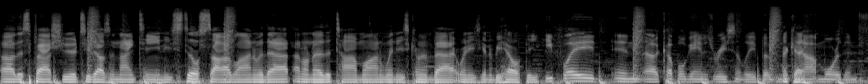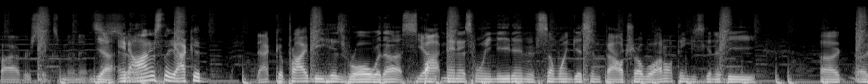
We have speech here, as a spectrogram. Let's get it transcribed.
uh, this past year, 2019. He's still sidelined with that. I don't know the timeline when he's coming back, when he's going to be healthy. He played in a couple games recently, but Okay. not more than five or six minutes. Yeah, and honestly, I could. That could probably be his role with us. Spot minutes when we need him. If someone gets in foul trouble, I don't think he's going to be a, a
